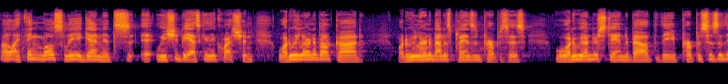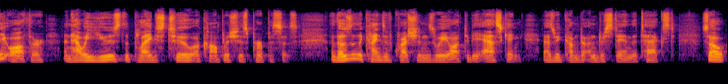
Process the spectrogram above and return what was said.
Well, I think mostly, again, it's it, we should be asking the question: What do we learn about God? What do we learn about His plans and purposes? What do we understand about the purposes of the author and how he used the plagues to accomplish his purposes? And those are the kinds of questions we ought to be asking as we come to understand the text. So,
